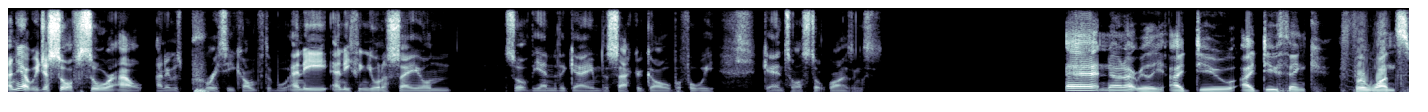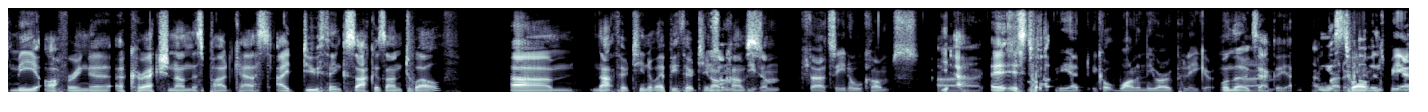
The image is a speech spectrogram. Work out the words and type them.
And yeah, we just sort of saw it out, and it was pretty comfortable. Any anything you want to say on sort of the end of the game, the Saka goal, before we get into our stock risings? Uh, no, not really. I do. I do think, for once, me offering a, a correction on this podcast, I do think Saka's on twelve, um, not thirteen. It might be thirteen he's all on, comps. He's on thirteen all comps. Yeah, uh, it's twelve. He, had, he got one in the Europa League. Well, no, um, exactly. Yeah. It's twelve in. yeah,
